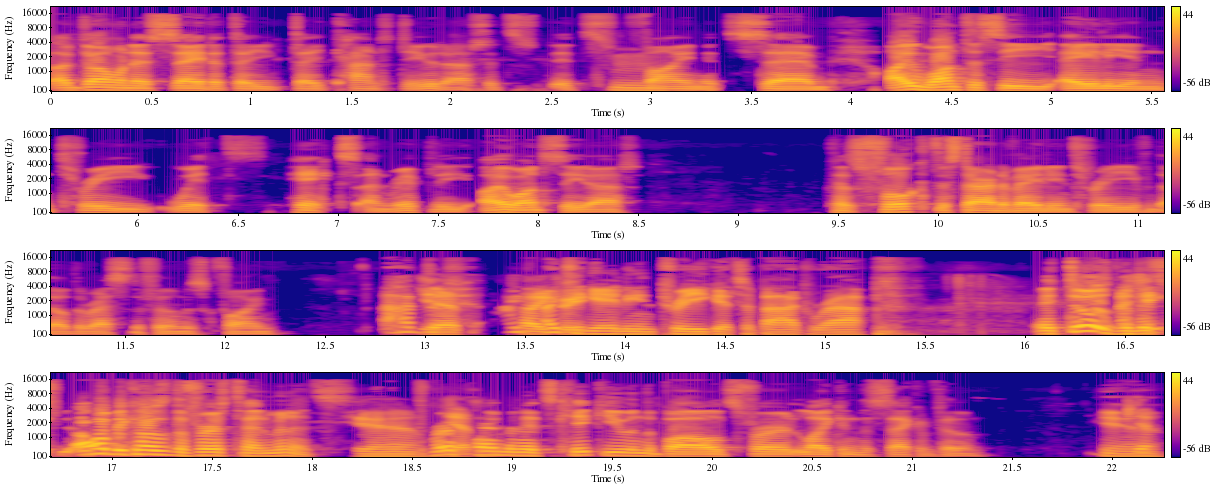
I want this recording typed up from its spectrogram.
I don't want to say that they they can't do that. It's it's Hmm. fine. It's um, I want to see Alien Three with Hicks and Ripley. I want to see that because fuck the start of Alien Three, even though the rest of the film is fine. I, Yeah, I, I I think Alien Three gets a bad rap. It does, but I it's all because of the first ten minutes. Yeah, The first Yep. ten minutes kick you in the balls for liking the second film. yeah. Yep.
